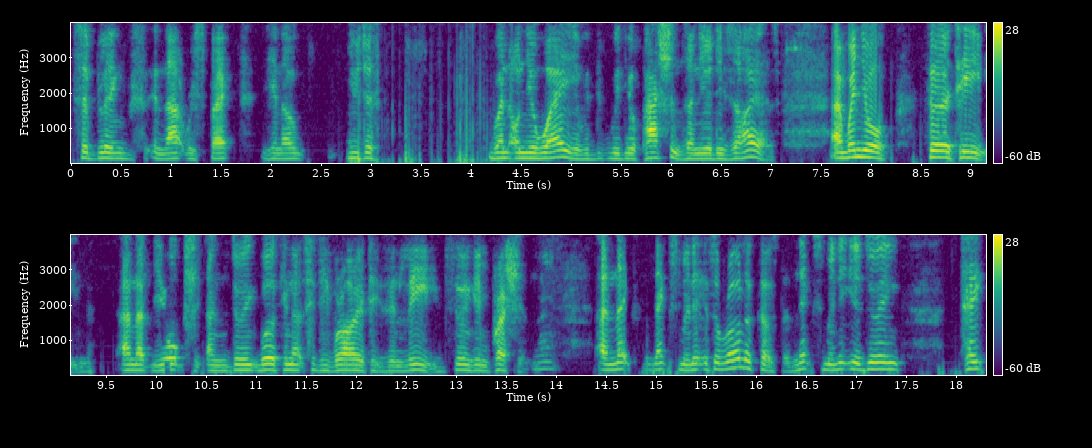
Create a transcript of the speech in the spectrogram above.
siblings in that respect, you know, you just went on your way with, with your passions and your desires. And when you're 13 and at Yorkshire and doing working at City Varieties in Leeds doing impressions, mm. and next next minute is a roller coaster. Next minute you're doing take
